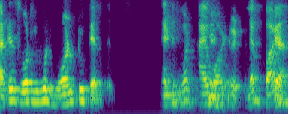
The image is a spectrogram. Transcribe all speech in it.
That is what you would want to tell them. That is what i want to tell but Yeah.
